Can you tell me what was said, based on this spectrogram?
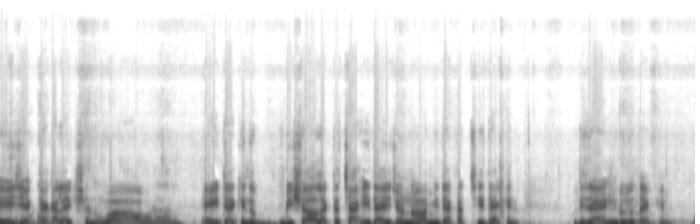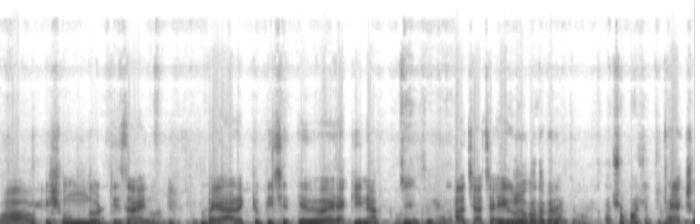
এই যে একটা কালেকশন ওয়াও এইটা কিন্তু বিশাল একটা চাহিদা এই জন্য আমি দেখাচ্ছি দেখেন। ডিজাইনগুলো দেখেন। ওয়াও কি সুন্দর ডিজাইন। ভাই আর একটু পিছে একই না? জি জি আচ্ছা আচ্ছা এগুলো কত করে? একশো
